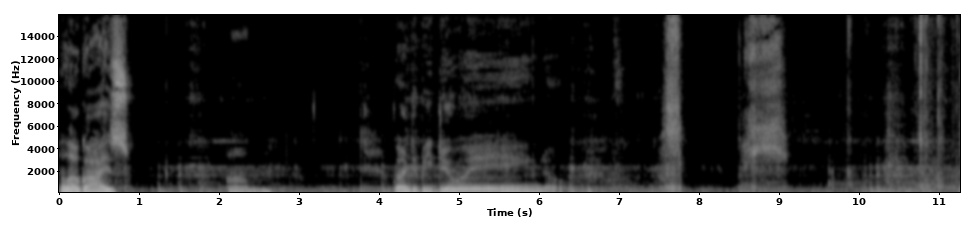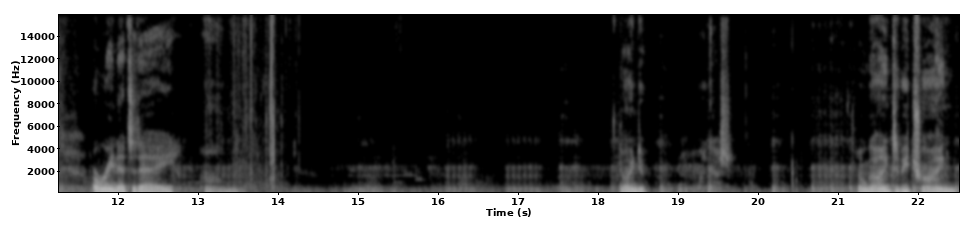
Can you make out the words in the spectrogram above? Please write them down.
Hello, guys. Um, going to be doing no. arena today. Um, going to, oh my gosh, I'm going to be trying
